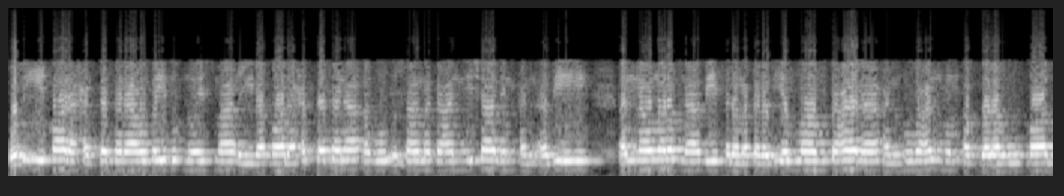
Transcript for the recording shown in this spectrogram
وبه قال حدثنا عبيد بن إسماعيل قال حدثنا أبو أسامة عن هشام عن أبيه أن عمر بن أبي سلمة رضي الله تعالى عنه وعنهم أخبره قال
